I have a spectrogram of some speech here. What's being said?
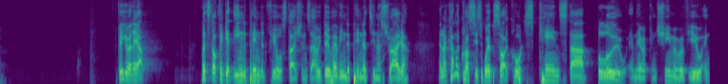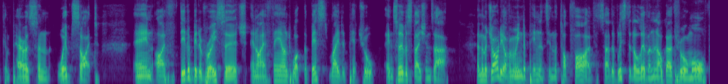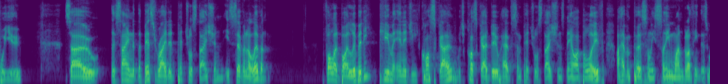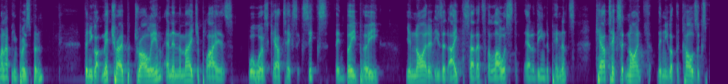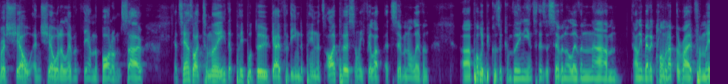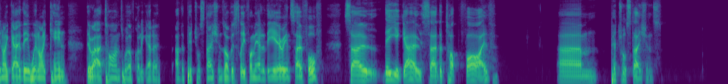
Figure it out. Let's not forget the independent fuel stations, though. We do have independents in Australia. And I come across this website called CanStar Blue, and they're a consumer review and comparison website. And I did a bit of research and I found what the best rated petrol and service stations are. And the majority of them are independents in the top five. So they've listed 11, and I'll go through them all for you. So they're saying that the best rated petrol station is 7 Eleven, followed by Liberty, Puma Energy, Costco, which Costco do have some petrol stations now, I believe. I haven't personally seen one, but I think there's one up in Brisbane. Then you've got Metro Petroleum, and then the major players Woolworths, Caltex at six, then BP, United is at eighth, so that's the lowest out of the independents. Caltex at ninth, then you've got the Coles Express Shell and Shell at 11th down the bottom. So it sounds like to me that people do go for the independents. I personally fill up at 7 Eleven, uh, probably because of convenience. There's a 7 Eleven um, only about a kilometre up the road from me, and I go there when I can. There are times where I've got to go to other petrol stations, obviously, if I'm out of the area and so forth. So there you go. So the top five um, petrol stations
